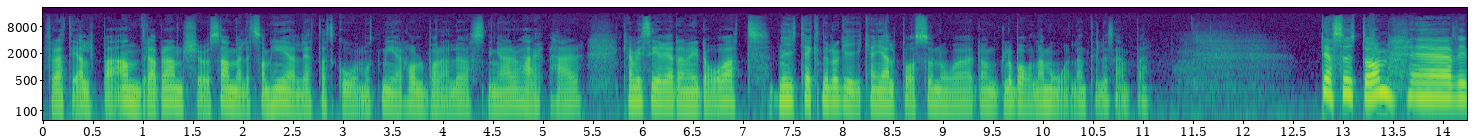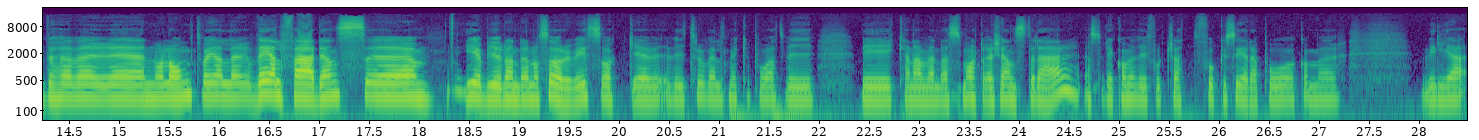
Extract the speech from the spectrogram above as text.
för att hjälpa andra branscher och samhället som helhet att gå mot mer hållbara lösningar. Och här, här kan vi se redan idag att ny teknologi kan hjälpa oss att nå de globala målen till exempel. Dessutom, eh, vi behöver eh, nå långt vad gäller välfärdens eh, erbjudanden och service och eh, vi tror väldigt mycket på att vi, vi kan använda smartare tjänster där. Alltså det kommer vi fortsatt fokusera på och kommer vilja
